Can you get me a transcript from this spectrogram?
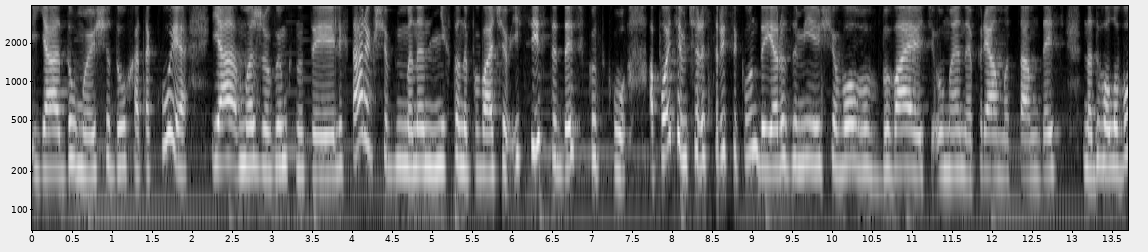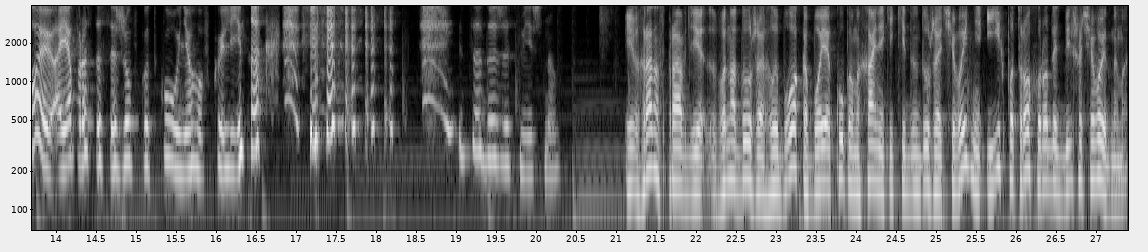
я думаю, що дух атакує, я можу вимкнути ліхтарик, щоб мене ніхто не побачив, і сісти десь в кутку. А потім, через три секунди, я розумію, що Вову вбивають у мене прямо там десь над головою, а я просто сижу в кутку у нього в колінах. І це дуже смішно. І гра насправді вона дуже глибока, бо є купа механік, які не дуже очевидні, і їх потроху роблять більш очевидними.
